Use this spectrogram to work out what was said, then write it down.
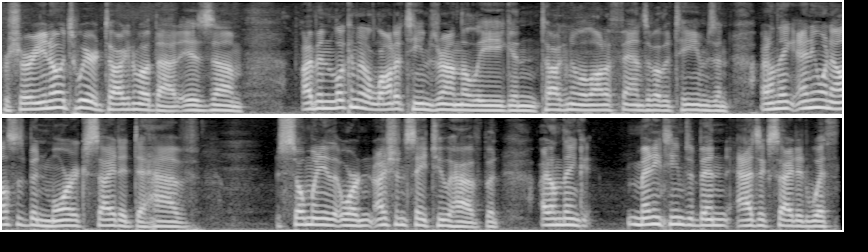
For sure. You know, it's weird talking about that is um, I've been looking at a lot of teams around the league and talking to a lot of fans of other teams, and I don't think anyone else has been more excited to have so many, that, or I shouldn't say to have, but I don't think many teams have been as excited with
